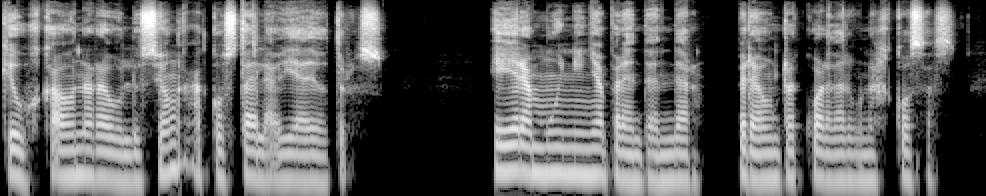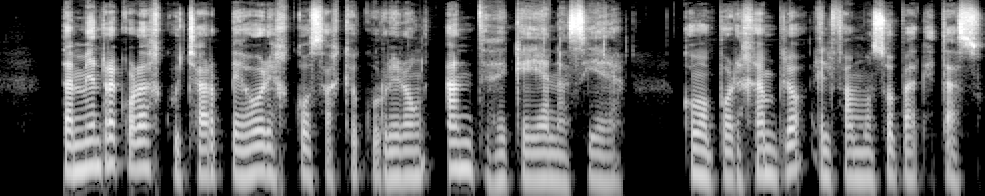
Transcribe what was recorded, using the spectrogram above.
que buscaba una revolución a costa de la vida de otros. Ella era muy niña para entender, pero aún recuerda algunas cosas. También recuerda escuchar peores cosas que ocurrieron antes de que ella naciera, como por ejemplo el famoso paquetazo,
